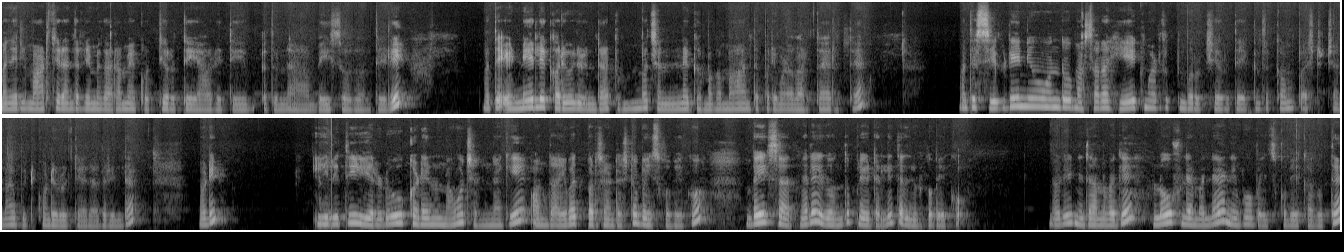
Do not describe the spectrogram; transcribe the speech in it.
ಮನೇಲಿ ಮಾಡ್ತೀರ ಅಂದರೆ ನಿಮಗೆ ಆರಾಮಾಗಿ ಗೊತ್ತಿರುತ್ತೆ ಯಾವ ರೀತಿ ಅದನ್ನು ಬೇಯಿಸೋದು ಅಂತೇಳಿ. ಮತ್ತು ಎಣ್ಣೆಯಲ್ಲೇ ಕರಿಯೋದ್ರಿಂದ ತುಂಬ ಚೆನ್ನಾಗಿ ಘಮ ಘಮ ಅಂತ ಪರಿಮಳ ಬರ್ತಾ ಇರುತ್ತೆ. ಮತ್ತು ಸಿಗಡಿ ನೀವು ಒಂದು ಮಸಾಲ ಹೇಗೆ ಮಾಡಿದ್ರೂ ತುಂಬ ರುಚಿ ಇರುತ್ತೆ. ಯಾಕಂದರೆ ಕಂಪ್ ಅಷ್ಟು ಚೆನ್ನಾಗಿ ಬಿಟ್ಕೊಂಡಿರುತ್ತೆ ಅದು ಅದರಿಂದ. ನೋಡಿ, ಈ ರೀತಿ ಎರಡೂ ಕಡೆಯೂ ನಾವು ಚೆನ್ನಾಗಿ ಒಂದು ಐವತ್ತು ಪರ್ಸೆಂಟಷ್ಟು ಬೇಯಿಸ್ಕೋಬೇಕು. ಬೇಯಿಸಾದ್ಮೇಲೆ ಇದೊಂದು ಪ್ಲೇಟಲ್ಲಿ ತೆಗೆದಿಟ್ಕೋಬೇಕು ನೋಡಿ, ನಿಧಾನವಾಗಿ ಲೋ ಫ್ಲೇಮಲ್ಲೇ ನೀವು ಬೇಯಿಸ್ಕೋಬೇಕಾಗುತ್ತೆ.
